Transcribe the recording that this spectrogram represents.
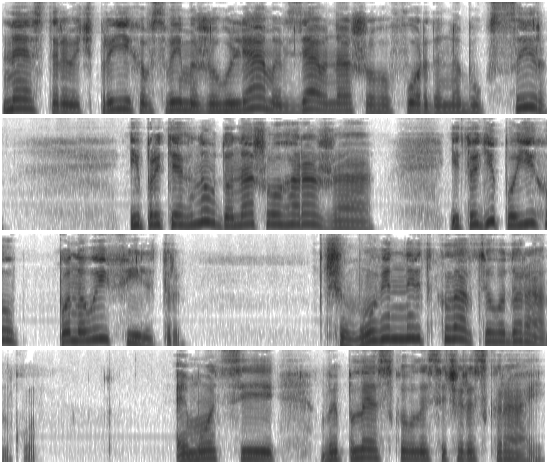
Нестерович приїхав своїми жигулями, взяв нашого Форда на буксир і притягнув до нашого гаража, і тоді поїхав по новий фільтр. Чому він не відклав цього до ранку? Емоції виплескувалися через край.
